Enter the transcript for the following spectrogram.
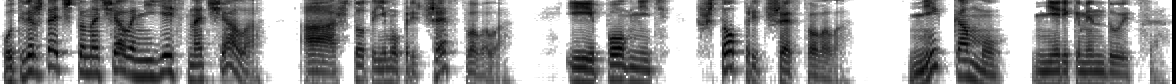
Утверждать, что начало не есть начало, а что-то ему предшествовало, и помнить, что предшествовало, никому не рекомендуется.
